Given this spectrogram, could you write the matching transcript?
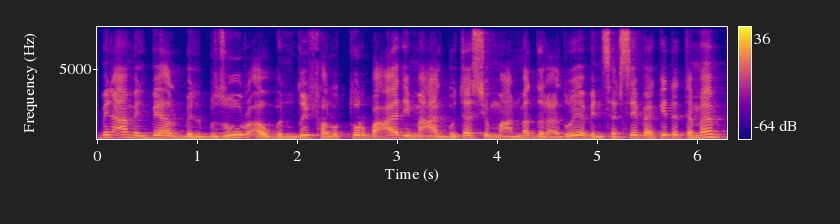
بنعمل بها بالبذور أو بنضيفها للتربة عادي مع البوتاسيوم مع المادة العضوية بنسرسبها كده تمام؟ آه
